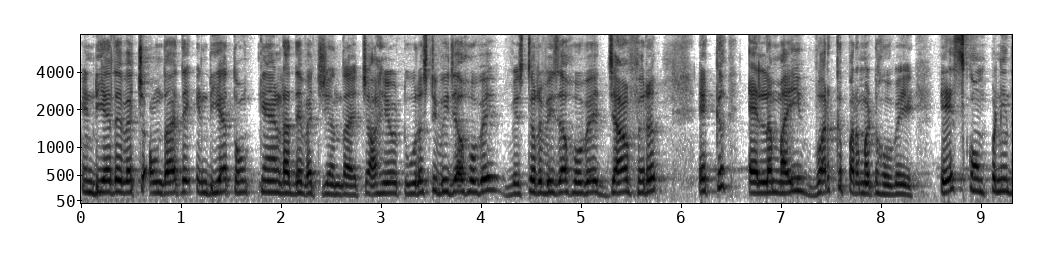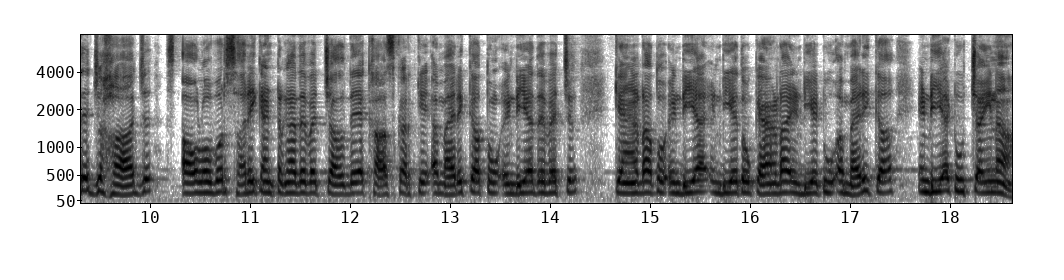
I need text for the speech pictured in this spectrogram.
ਇੰਡੀਆ ਦੇ ਵਿੱਚ ਆਉਂਦਾ ਹੈ ਤੇ ਇੰਡੀਆ ਤੋਂ ਕੈਨੇਡਾ ਦੇ ਵਿੱਚ ਜਾਂਦਾ ਹੈ। ਚਾਹੇ ਉਹ ਟੂਰਿਸਟ ਵੀਜ਼ਾ ਹੋਵੇ ਵਿਜ਼ਟਰ ਵੀਜ਼ਾ ਹੋਵੇ ਜਾਂ ਫਿਰ ਇੱਕ ਐਲਐਮਆਈ ਵਰਕ ਪਰਮਿਟ ਹੋਵੇ, ਇਸ ਕੰਪਨੀ ਦੇ ਜਹਾਜ਼ ਆਲ ਓਵਰ ਸਾਰੇ ਕੰਟਰੀਆਂ ਦੇ ਵਿੱਚ ਚੱਲਦੇ ਆ, ਖਾਸ ਕਰਕੇ ਅਮਰੀਕਾ ਤੋਂ ਇੰਡੀਆ ਦੇ ਵਿੱਚ, ਕੈਨੇਡਾ ਤੋਂ ਇੰਡੀਆ ਇੰਡੀਆ ਤੋਂ Canada, India to America, India to China.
